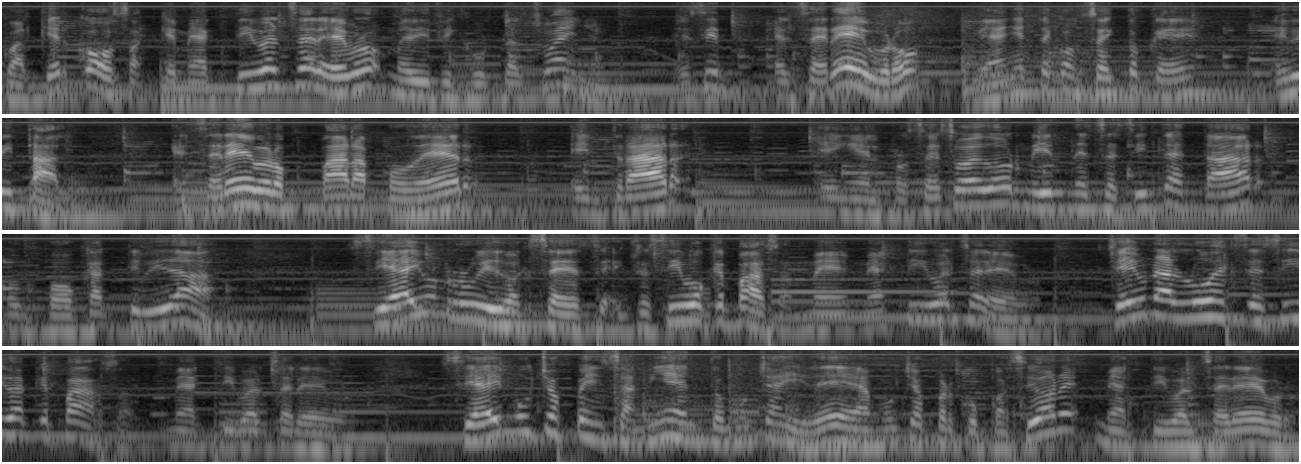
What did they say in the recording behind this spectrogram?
cualquier cosa que me active el cerebro me dificulta el sueño. Es decir, el cerebro, vean este concepto que es, vital. El cerebro para poder entrar en el proceso de dormir necesita estar con poca actividad. Si hay un ruido excesivo, ¿qué pasa? Me, me activa el cerebro. Si hay una luz excesiva, ¿qué pasa? Me activa el cerebro. Si hay muchos pensamientos, muchas ideas, muchas preocupaciones, me activa el cerebro.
